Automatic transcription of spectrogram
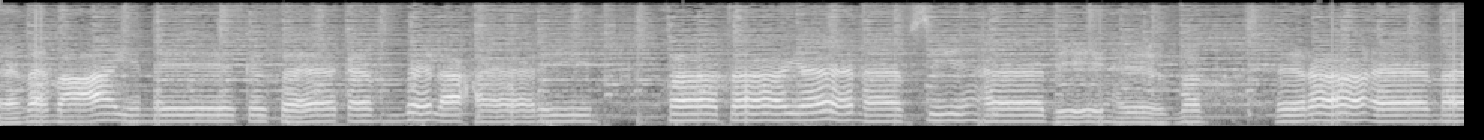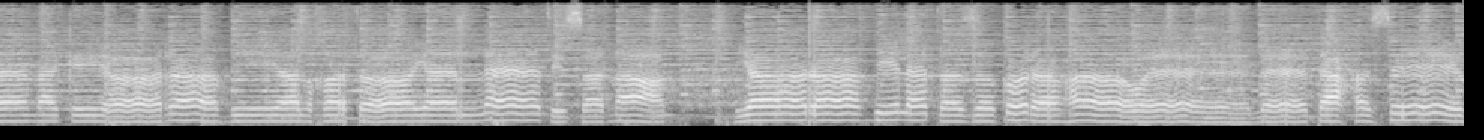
أمام عينيك فكم بالحريم خطايا نفسي هذه الظاهرة أمامك يا ربي الخطايا التي صنعت. يا ربي لا تذكرها ولا تحسب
